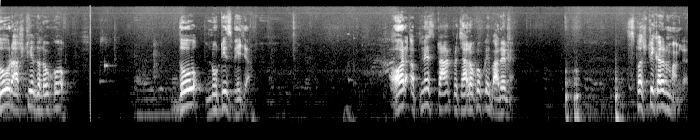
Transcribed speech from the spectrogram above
दो राष्ट्रीय दलों को दो नोटिस भेजा और अपने स्टार प्रचारकों के बारे में स्पष्टीकरण मांगा।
